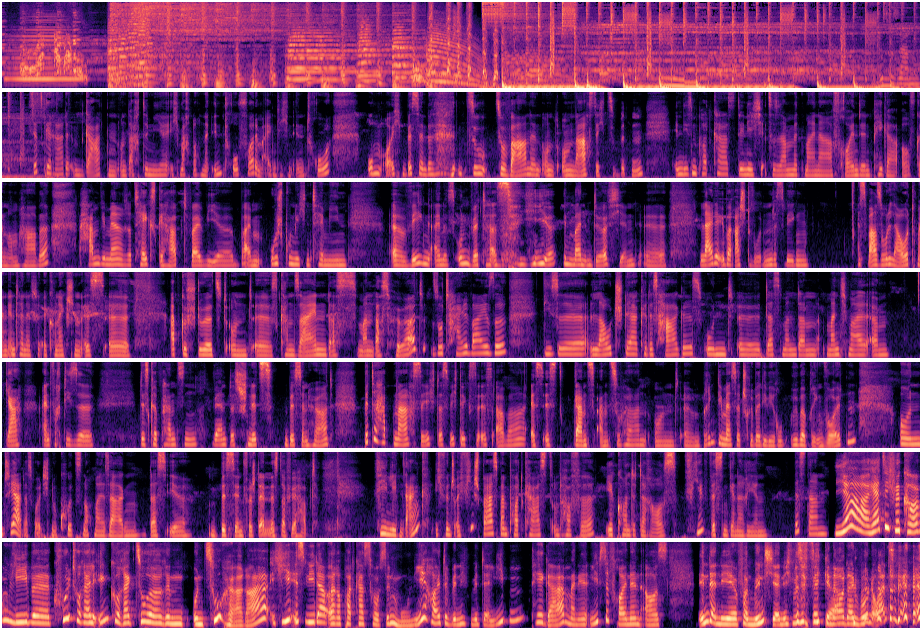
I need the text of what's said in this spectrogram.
Oh, gerade im Garten und dachte mir, ich mache noch eine Intro vor dem eigentlichen Intro, um euch ein bisschen zu, zu warnen und um Nachsicht zu bitten. In diesem Podcast, den ich zusammen mit meiner Freundin Pega aufgenommen habe, haben wir mehrere Takes gehabt, weil wir beim ursprünglichen Termin äh, wegen eines Unwetters hier in meinem Dörfchen äh, leider überrascht wurden. Deswegen, es war so laut, mein Internet-Connection ist äh, abgestürzt und äh, es kann sein, dass man das hört, so teilweise, diese Lautstärke des Hagels und äh, dass man dann manchmal ähm, ja einfach diese Diskrepanzen während des Schnitts ein bisschen hört. Bitte habt Nachsicht. Das Wichtigste ist aber, es ist ganz anzuhören und ähm, bringt die Message rüber, die wir rüberbringen wollten. Und ja, das wollte ich nur kurz nochmal sagen, dass ihr ein bisschen Verständnis dafür habt. Vielen lieben Dank. Ich wünsche euch viel Spaß beim Podcast und hoffe, ihr konntet daraus viel Wissen generieren. Bis dann. Ja, herzlich willkommen, liebe kulturell inkorrekt Zuhörerinnen und Zuhörer. Hier ist wieder eure Podcast-Hostin Moni. Heute bin ich mit der lieben Pega, meine liebste Freundin aus in der Nähe von München. Ich muss jetzt nicht genau ja. deinen Wohnort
